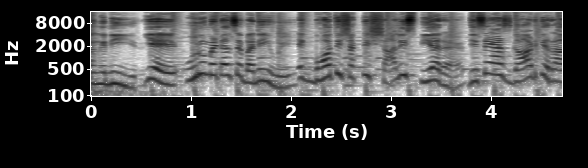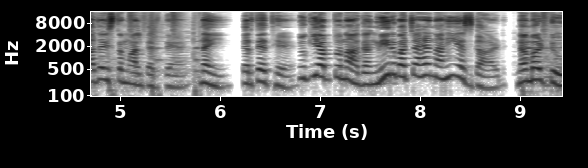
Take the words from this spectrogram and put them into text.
गंगनीर ये उरु मेटल से बनी हुई। एक बहुत ही शक्तिशाली स्पीयर है, जिसे एसगार्ड के राजा इस्तेमाल करते हैं। नहीं, करते थे, क्योंकि अब तो ना गंगनीर बचा है, ना ही Asgard number two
